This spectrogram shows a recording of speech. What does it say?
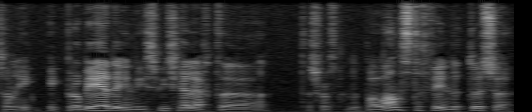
van ik, ik probeerde in die speech heel erg te soort van de balans te vinden tussen.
